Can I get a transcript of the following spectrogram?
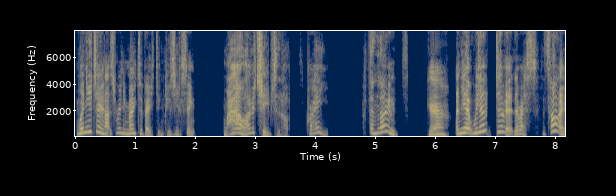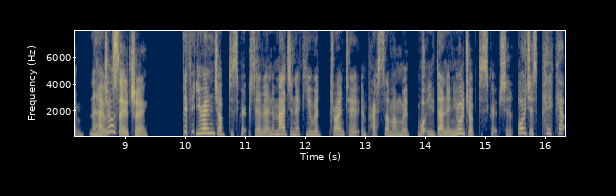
When you do, that's really motivating because you think, wow, I've achieved a lot great. I've done loads. Yeah. And yet we don't do it the rest of the time. No, Just it's so true. Look at your own job description and imagine if you were trying to impress someone with what you've done in your job description, or just pick up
